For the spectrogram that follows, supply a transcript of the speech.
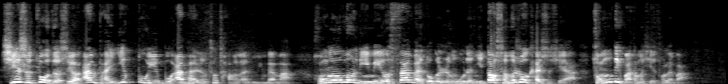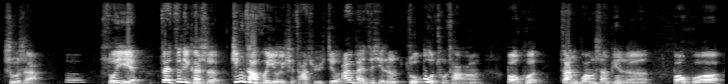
其实作者是要安排一步一步安排人出场了，你明白吗？《红楼梦》里面有三百多个人物的，你到什么时候开始写啊？总得把他们写出来吧，是不是？嗯。所以在这里开始，经常会有一些插曲，就安排这些人逐步出场，包括沾光上片人，包括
